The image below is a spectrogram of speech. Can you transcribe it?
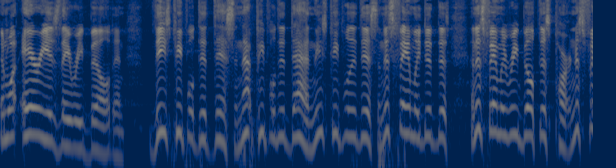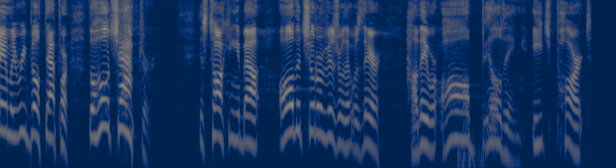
and what areas they rebuilt and these people did this and that people did that and these people did this and this family did this and this family rebuilt this part and this family rebuilt that part the whole chapter is talking about all the children of israel that was there how they were all building each part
